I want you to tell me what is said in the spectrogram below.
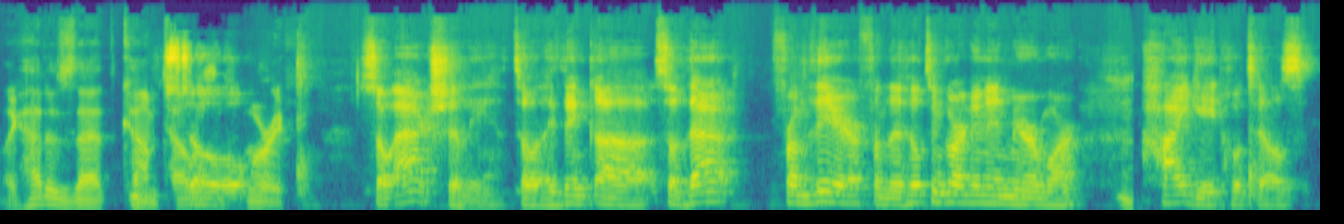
Like, how does that come? Tell So- us the story. So actually, so I think uh, so that from there, from the Hilton Garden in Miramar, Highgate Hotels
